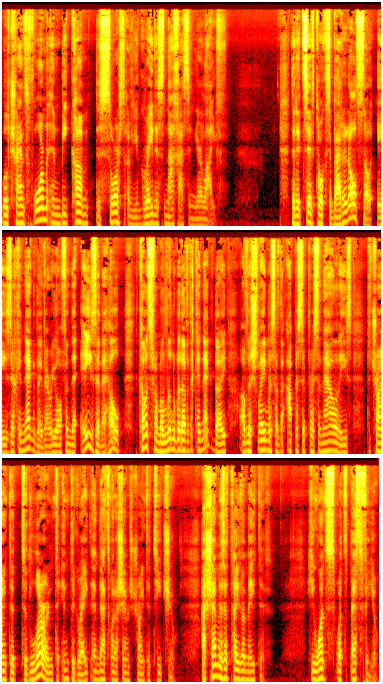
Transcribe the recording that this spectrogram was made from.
will transform and become the source of your greatest nachas in your life. The Netziv talks about it also. Ezer Kenegdai. Very often the Ezer, the help, comes from a little bit of the Kenegdai of the shlemus of the opposite personalities to trying to, to learn, to integrate, and that's what Hashem's trying to teach you. Hashem is a Taiva Meitiv. He wants what's best for you.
